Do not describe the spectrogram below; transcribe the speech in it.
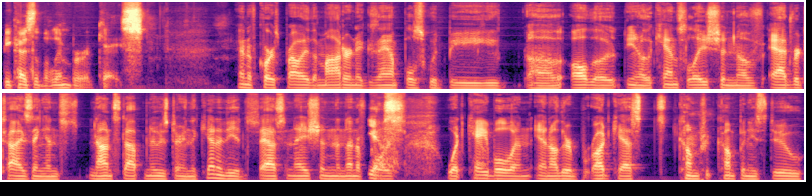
because of the Lindbergh case. And of course, probably the modern examples would be uh, all the you know the cancellation of advertising and nonstop news during the Kennedy assassination, and then of yes. course what cable and, and other broadcast com- companies do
